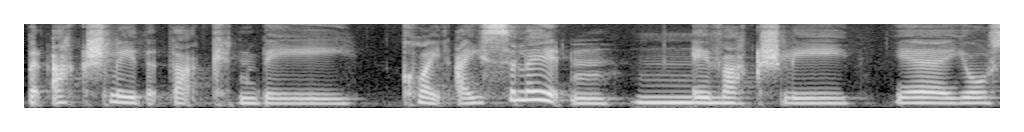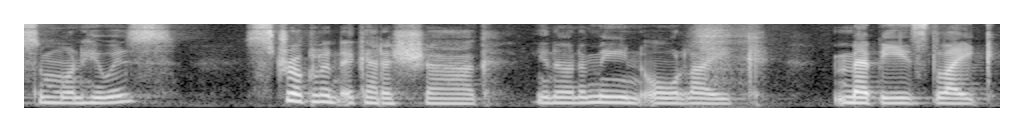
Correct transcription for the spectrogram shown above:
but actually that that can be quite isolating if actually yeah you're someone who is struggling to get a shag. You know what I mean? Or like maybe it's like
